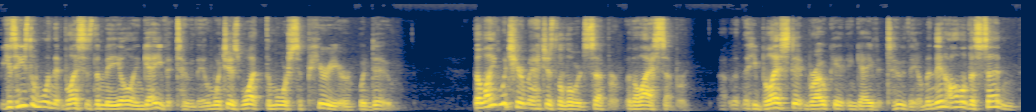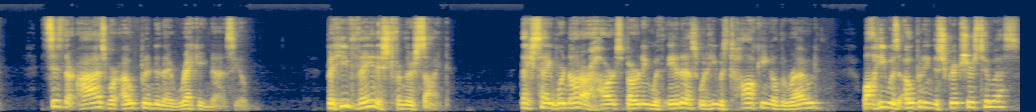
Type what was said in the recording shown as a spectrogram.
because he's the one that blesses the meal and gave it to them, which is what the more superior would do. The language here matches the Lord's Supper, or the Last Supper. Uh, he blessed it, broke it, and gave it to them. And then all of a sudden, it says their eyes were opened and they recognize him. But he vanished from their sight. They say, Were not our hearts burning within us when he was talking on the road? While he was opening the scriptures to us?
